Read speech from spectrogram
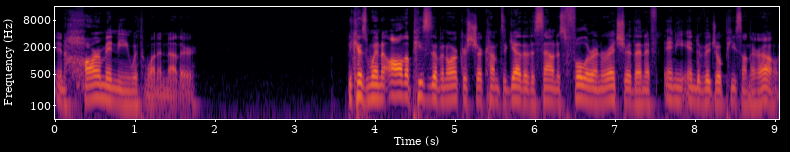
in harmony with one another. Because when all the pieces of an orchestra come together, the sound is fuller and richer than if any individual piece on their own.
